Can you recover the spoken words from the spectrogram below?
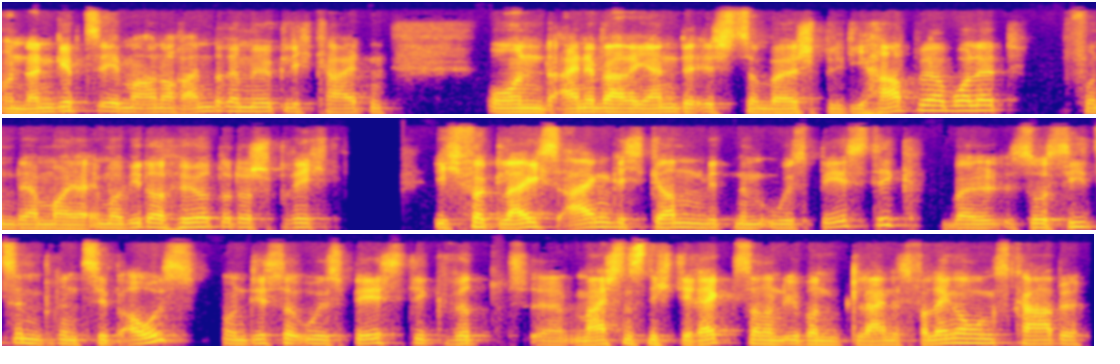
Und dann gibt es eben auch noch andere Möglichkeiten. Und eine Variante ist zum Beispiel die Hardware-Wallet, von der man ja immer wieder hört oder spricht. Ich vergleiche es eigentlich gern mit einem USB-Stick, weil so sieht es im Prinzip aus. Und dieser USB-Stick wird äh, meistens nicht direkt, sondern über ein kleines Verlängerungskabel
